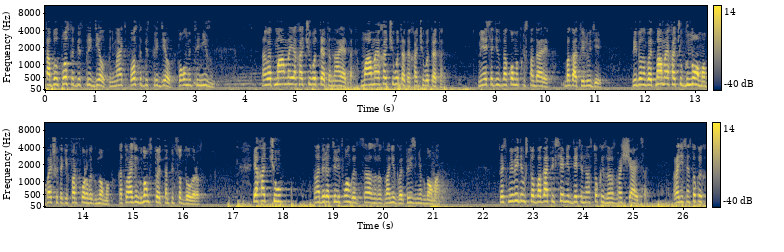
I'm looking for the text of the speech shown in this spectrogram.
там был просто беспредел, понимаете? Просто беспредел, полный цинизм. Она говорит, мама, я хочу вот это на это. Мама, я хочу вот это, хочу вот это. У меня есть один знакомый в Краснодаре, богатые люди. Ребенок говорит, мама, я хочу гномов, больших таких фарфоровых гномов, который один гном стоит там 500 долларов. Я хочу. Она берет телефон, говорит, сразу же звонит, говорит, привези мне гнома. То есть мы видим, что в богатых семьях дети настолько развращаются. Родители настолько их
